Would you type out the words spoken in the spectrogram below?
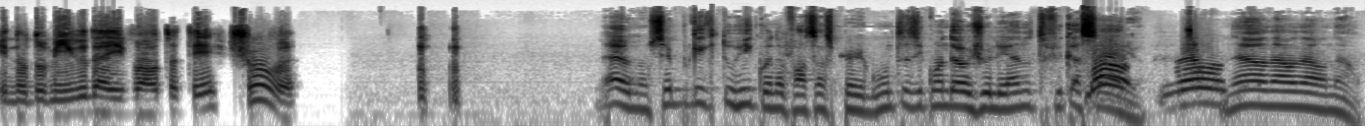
E no domingo daí volta a ter chuva. é, eu não sei por que, que tu ri quando eu faço as perguntas e quando é o Juliano tu fica sério. Não, não, não, não, não.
